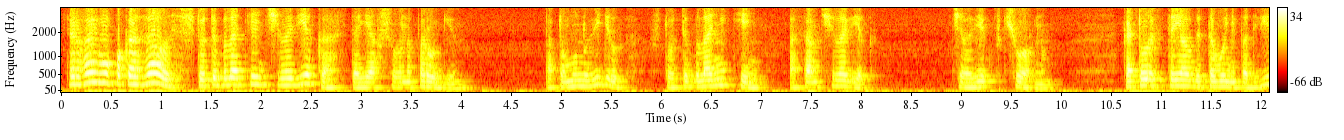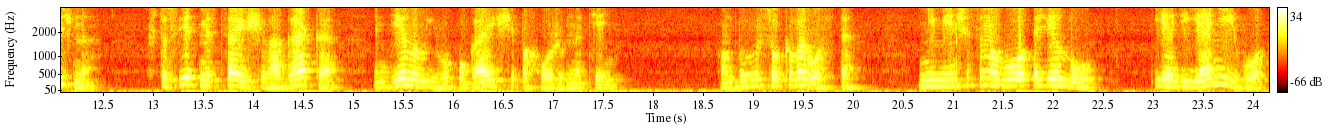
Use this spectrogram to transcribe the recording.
Сперва ему показалось, что это была тень человека, стоявшего на пороге. Потом он увидел, что это была не тень, а сам человек, человек в черном, который стоял до того неподвижно, что свет мерцающего огарка делал его пугающе похожим на тень. Он был высокого роста, не меньше самого Лелу, и одеяние его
